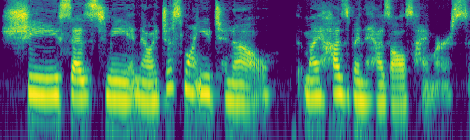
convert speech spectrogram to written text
she says to me, "Now I just want you to know that my husband has Alzheimer's.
